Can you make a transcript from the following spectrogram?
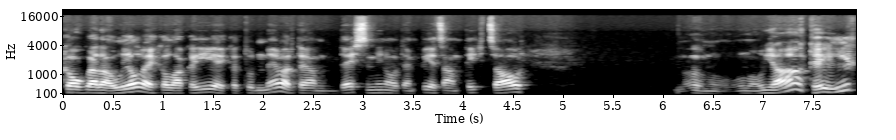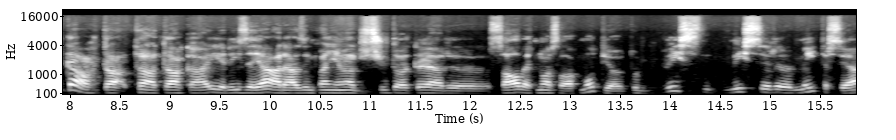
kaut kādā lielveikalā, ka ieeja, ka tur nevar tajām desmit minūtēm, piecām tikt cauri. Nu, nu, jā, te ir tā, tā, tā, tā kā ir izēja ārā, zin, paņem ar šito te ar uh, salvetu noslaukt muti, jo tur viss, viss ir mitrs, jā.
